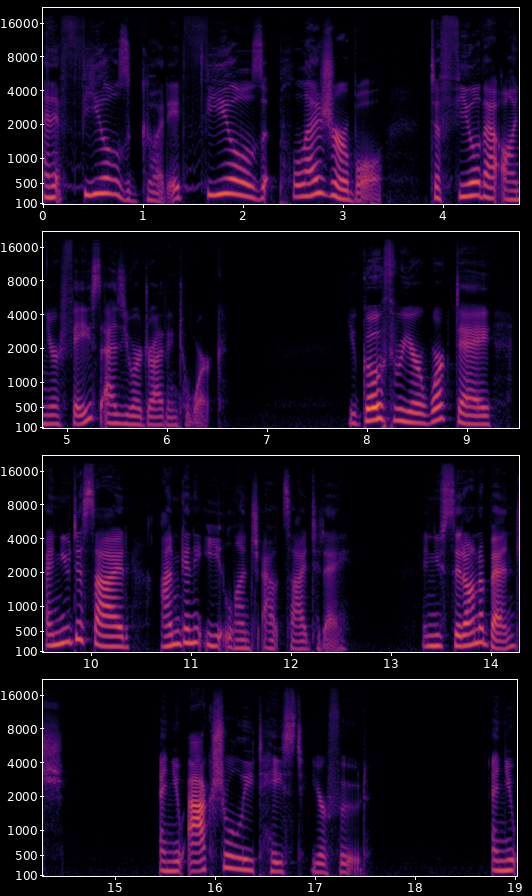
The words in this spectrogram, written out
And it feels good. It feels pleasurable to feel that on your face as you are driving to work. You go through your workday and you decide, I'm going to eat lunch outside today. And you sit on a bench and you actually taste your food. And you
